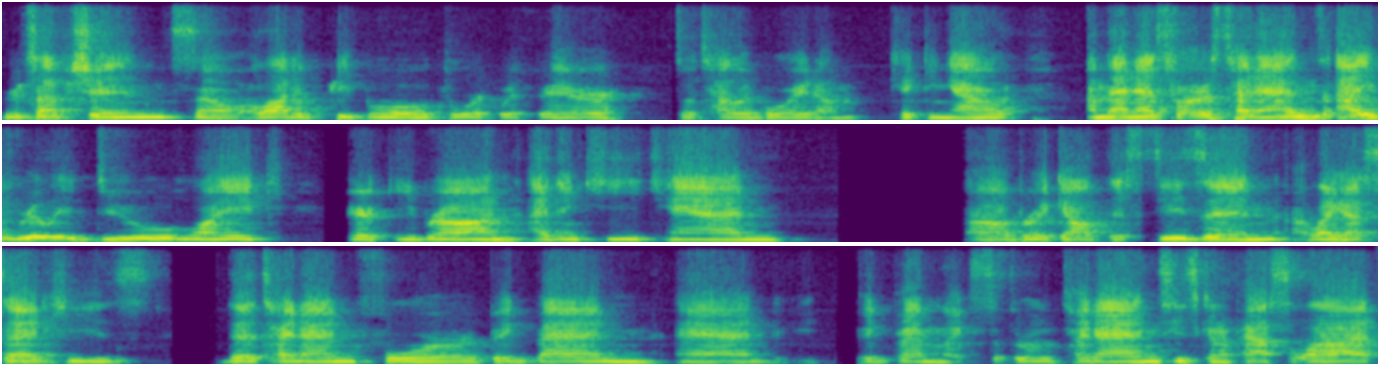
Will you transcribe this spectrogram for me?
receptions. So a lot of people to work with there. So Tyler Boyd, I'm kicking out. And then as far as tight ends, I really do like Eric Ebron. I think he can uh, break out this season. Like I said, he's the tight end for Big Ben, and Big Ben likes to throw tight ends. He's going to pass a lot.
